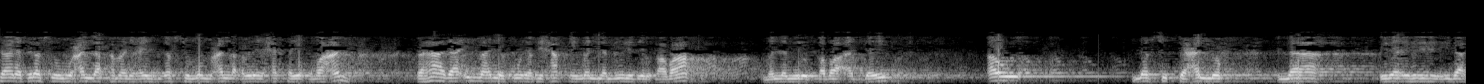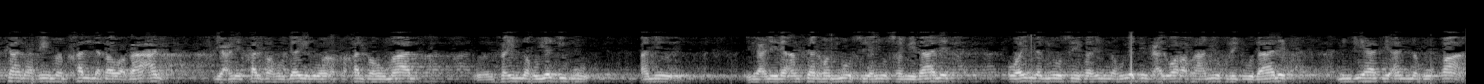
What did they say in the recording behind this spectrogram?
كانت نفسه معلقة من نفسه معلقة من حتى يقضى عنه فهذا إما أن يكون في حق من لم يرد القضاء من لم يرد قضاء الدين أو نفس التعلق لا إذا إذا كان في من خلف وباعا يعني خلفه دين وخلفه مال فإنه يجب أن يعني إذا أمكنه أن يوصي أن يوصي بذلك وإن لم يوصي فإنه يجب على الورثة أن يخرجوا ذلك من جهة أنه قال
